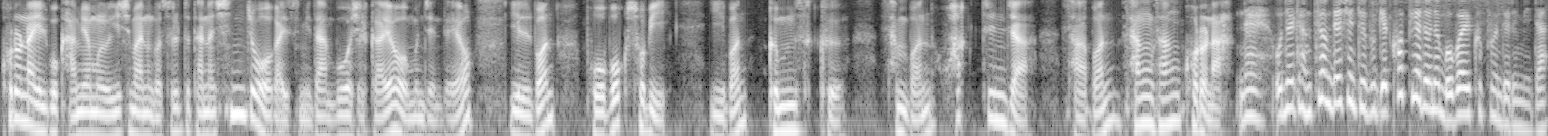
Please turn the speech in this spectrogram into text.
코로나 19 감염을 의심하는 것을 뜻하는 신조어가 있습니다. 무엇 일까요? 문제인데요. 1번 보복 소비, 2번 금스크, 3번 확진자, 4번 상상 코로나. 네, 오늘 당첨되신 두 분께 커피와 도는 모바일 쿠폰 드립니다.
